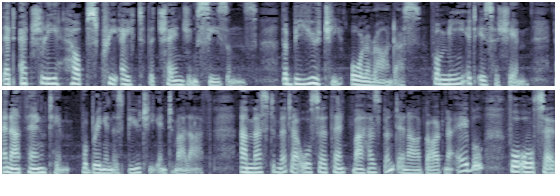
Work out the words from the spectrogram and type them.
that actually helps create the changing seasons, the beauty all around us. For me, it is Hashem, and I thanked him for bringing this beauty into my life. I must admit, I also thanked my husband and our gardener Abel for also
